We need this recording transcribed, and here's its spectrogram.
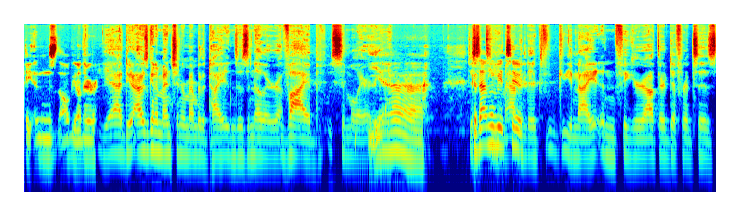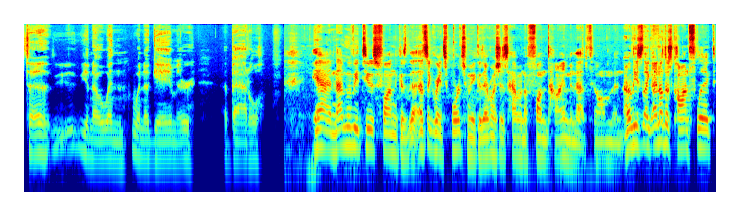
Titans, all the other Yeah, dude. I was gonna mention Remember the Titans is another vibe similarity. yeah. because that movie too- to unite and figure out their differences to you know win win a game or a battle. Yeah, and that movie too is fun because that's a great sports movie because everyone's just having a fun time in that film, and or at least like I know there's conflict,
